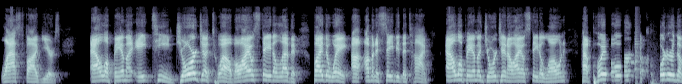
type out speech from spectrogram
last five years. Alabama 18, Georgia 12, Ohio State 11. By the way, uh, I'm going to save you the time. Alabama, Georgia, and Ohio State alone have put over a quarter of the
